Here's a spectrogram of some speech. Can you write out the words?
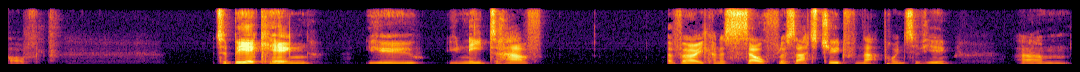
of to be a king, you you need to have a very kind of selfless attitude from that point of view. Um,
